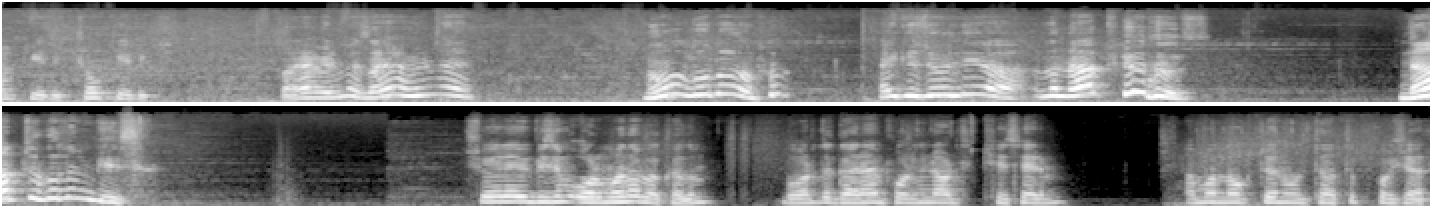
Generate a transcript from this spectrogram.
Çok yedik, çok yedik. Zaya ölme, Zaya ölme. Ne oldu oğlum? Herkes öldü ya. Lan ne yapıyorsunuz? Ne yaptık oğlum biz? Şöyle bizim ormana bakalım. Bu arada Garen formülü artık keserim. Ama Nocturne ulti atıp koşar.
